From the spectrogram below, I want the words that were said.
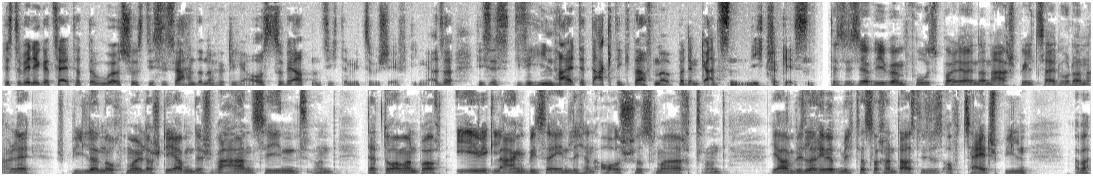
desto weniger Zeit hat der Urausschuss, diese Sachen dann auch wirklich auszuwerten und sich damit zu beschäftigen. Also dieses, diese Hinhaltetaktik darf man bei dem Ganzen nicht vergessen. Das ist ja wie beim Fußball, ja, in der Nachspielzeit, wo dann alle Spieler nochmal der sterbende Schwan sind und der Tormann braucht ewig lang, bis er endlich einen Ausschuss macht und ja, ein bisschen erinnert mich das auch an das, dieses auf Zeit spielen. Aber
